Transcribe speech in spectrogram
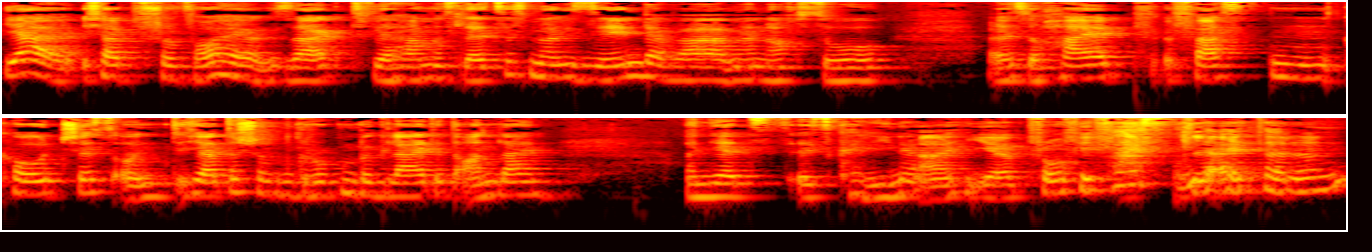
Ja, ich habe schon vorher gesagt, wir haben es letztes Mal gesehen, da war immer noch so also Halbfasten-Coaches und ich hatte schon Gruppen begleitet online. Und jetzt ist Karina hier Profi-Fastenleiterin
